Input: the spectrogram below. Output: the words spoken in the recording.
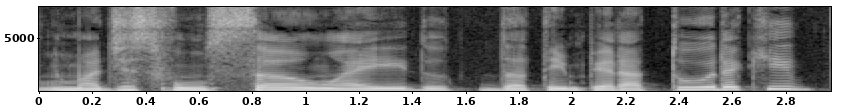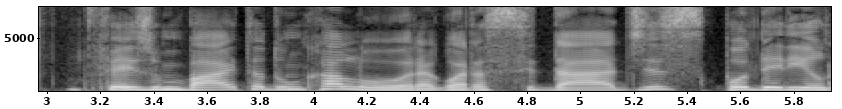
uma disfunção aí do- da temperatura que fez um baita de um calor. Agora, as cidades poderiam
